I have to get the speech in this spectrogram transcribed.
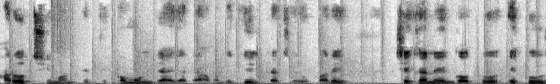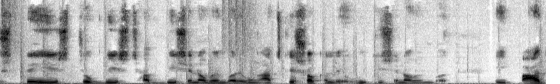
ভারত সীমান্তের যে কমন জায়গাটা আমাদের হিল ট্যাক্সের ওপারে সেখানে গত একুশ, তেইশ, চব্বিশ, ছাব্বিশে নভেম্বর এবং আজকে সকালে উনত্রিশে নভেম্বর এই পাঁচ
